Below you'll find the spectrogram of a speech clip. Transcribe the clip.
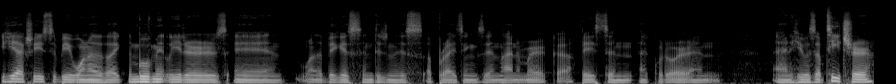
he actually used to be one of like the movement leaders in one of the biggest indigenous uprisings in Latin America, based in Ecuador, and and he was a teacher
